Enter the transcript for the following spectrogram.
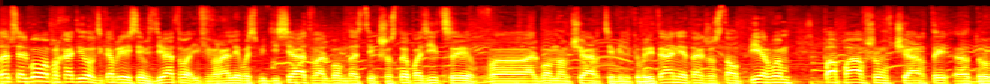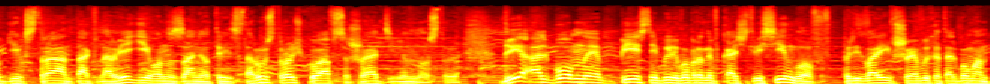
Запись альбома проходила в декабре 79 и феврале 80-го. Альбом достиг шестой позиции в альбомном чарте Великобритании. Также стал первым попавшим в чарты э, других стран. Так, в Норвегии он занял 32-ю строчку, а в США 90-ю. Две альбомные песни были выбраны в качестве синглов. Предварившая выход альбома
